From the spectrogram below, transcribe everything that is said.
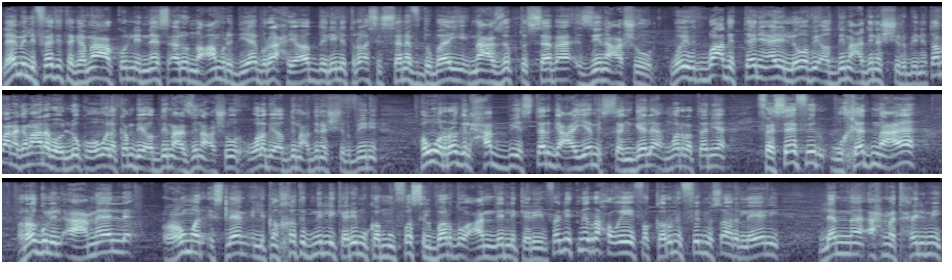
الأيام اللي فاتت يا جماعة كل الناس قالوا إن عمرو دياب راح يقضي ليلة رأس السنة في دبي مع زوجته السابقة زينة عاشور. والبعض التاني قال اللي هو بيقضيه مع دينا الشربيني. طبعا يا جماعة أنا بقول لكم هو لا كان بيقضيه مع زينة عاشور ولا بيقضيه مع دينا الشربيني. هو الراجل حب يسترجع أيام السنجلة مرة تانية فسافر وخد معاه رجل الأعمال عمر إسلام اللي كان خاطب نيلي كريم وكان منفصل برضه عن نيلي كريم. فالاثنين راحوا إيه فكروني في فيلم سهر الليالي لما أحمد حلمي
